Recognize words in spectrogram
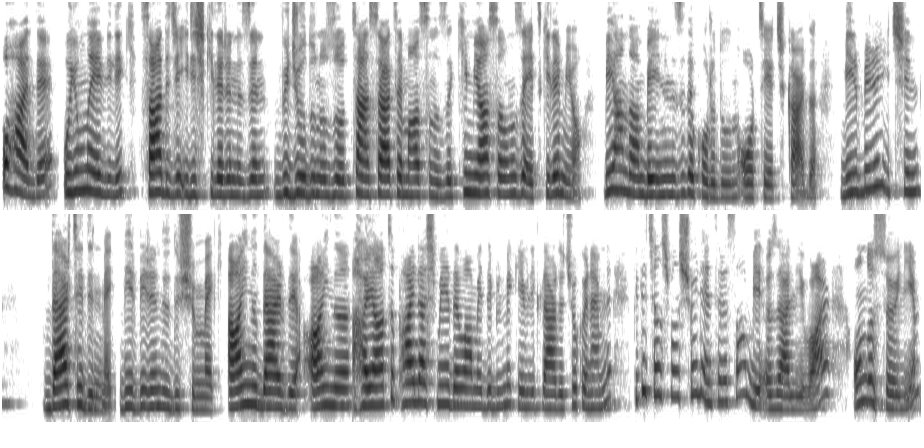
o halde uyumlu evlilik sadece ilişkilerinizin vücudunuzu, tensel temasınızı, kimyasalınızı etkilemiyor. Bir yandan beyninizi de koruduğunu ortaya çıkardı. Birbiri için dert edinmek, birbirini düşünmek, aynı derdi, aynı hayatı paylaşmaya devam edebilmek evliliklerde çok önemli. Bir de çalışmanın şöyle enteresan bir özelliği var. Onu da söyleyeyim.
